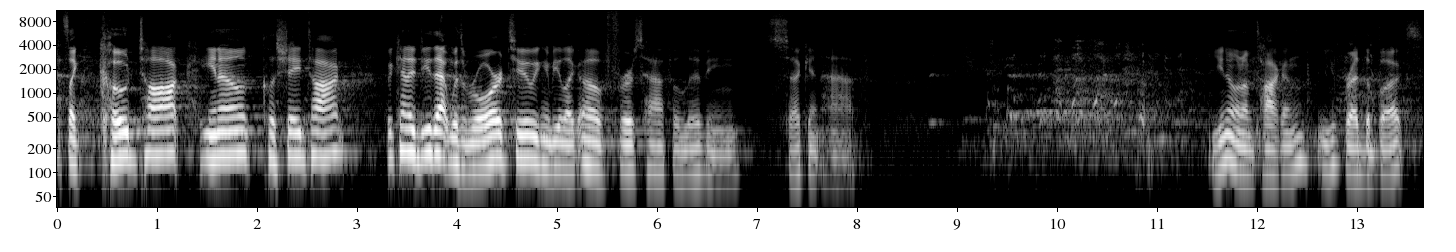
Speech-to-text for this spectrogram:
it's like code talk, you know, cliche talk. We kind of do that with Rohr, too. We can be like, oh, first half of living, second half. you know what I'm talking. You've read the books.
